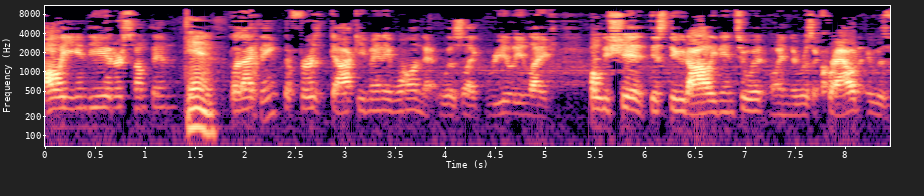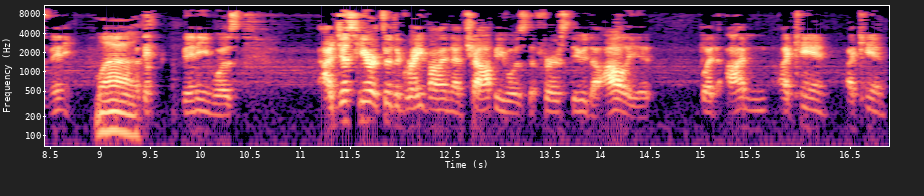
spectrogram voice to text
ollie India it or something. Damn. But I think the first documented one that was like really like, holy shit, this dude ollied into it when there was a crowd. It was Vinny. Wow. I think Vinny was. I just hear it through the grapevine that Choppy was the first dude to ollie it, but I'm I can't I can't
